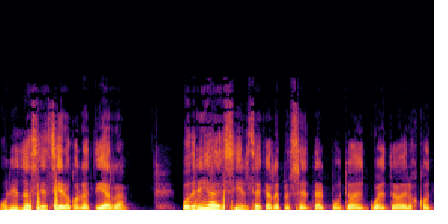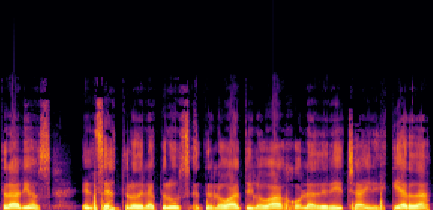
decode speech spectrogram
uniendo el cielo con la tierra. Podría decirse que representa el punto de encuentro de los contrarios el centro de la cruz entre lo alto y lo bajo, la derecha y la izquierda,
